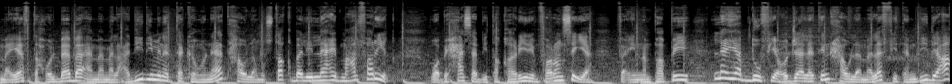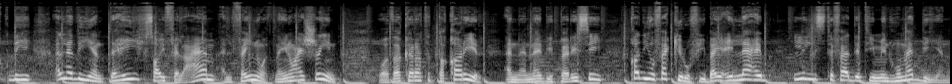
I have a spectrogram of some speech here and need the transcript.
ما يفتح الباب أمام العديد من التكهنات حول مستقبل اللاعب مع الفريق. وبحسب تقارير فرنسية فإن مبابي لا يبدو في عجالة حول ملف تمديد عقده الذي ينتهي صيف العام 2022 وذكرت التقارير أن النادي الباريسي قد يفكر في بيع اللاعب للاستفادة منه مادياً.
